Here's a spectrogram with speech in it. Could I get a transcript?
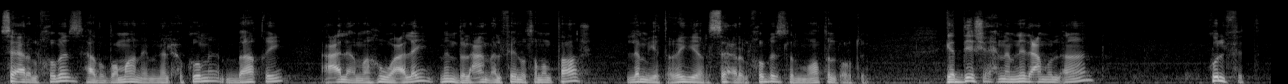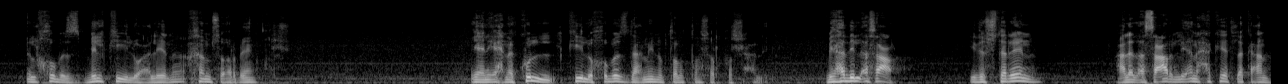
سعر الخبز هذا ضمانة من الحكومة باقي على ما هو عليه منذ العام 2018 لم يتغير سعر الخبز للمواطن الأردني. قديش إحنا بندعمه الآن؟ كلفة الخبز بالكيلو علينا 45 قرش. يعني إحنا كل كيلو خبز داعمينه ب 13 قرش حاليا بهذه الأسعار. إذا اشترينا على الأسعار اللي أنا حكيت لك عنها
